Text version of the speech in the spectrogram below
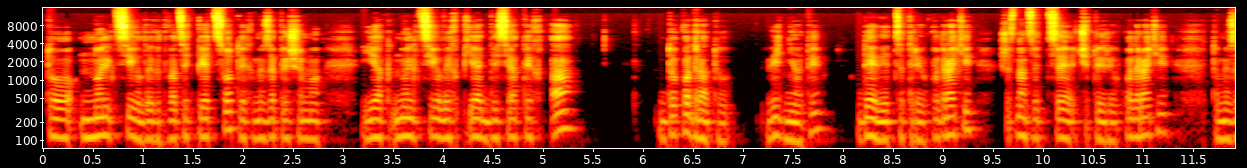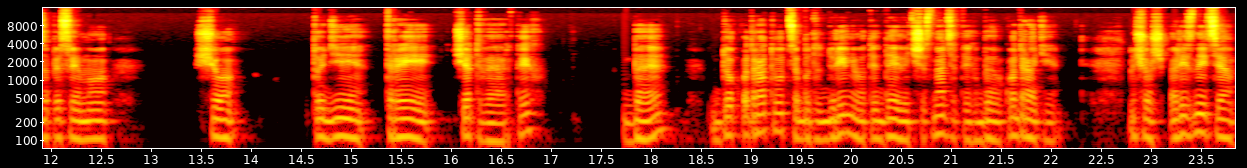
то 0,25 ми запишемо як 0,5а до квадрату відняти. 9 це 3 в квадраті, 16 це 4 в квадраті. То ми записуємо, що тоді 3 четвертих b до квадрату це буде дорівнювати 9 шістнадцятих b в квадраті. Ну що ж, різниця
